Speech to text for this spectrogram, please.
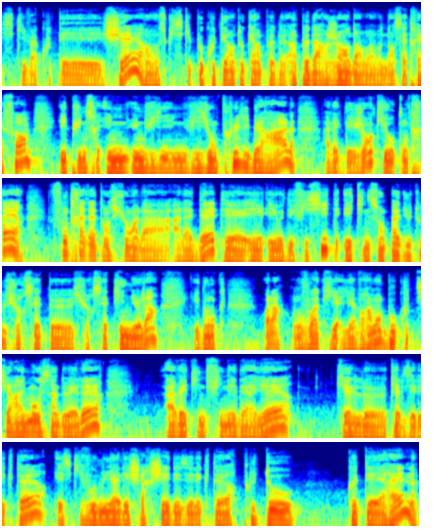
ce qui va coûter cher, ce qui, peut coûter en tout cas un peu, d'argent dans, cette réforme, et puis une, vision plus libérale avec des gens qui au contraire font très attention à la, dette et, au déficit et qui ne sont pas du tout sur cette, cette ligne-là. Et donc voilà, on voit qu'il y, a vraiment beaucoup de tiraillements au sein de LR, avec in fine derrière quels, quels électeurs? Est-ce qu'il vaut mieux aller chercher des électeurs plutôt côté RN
